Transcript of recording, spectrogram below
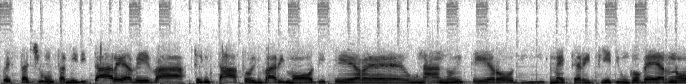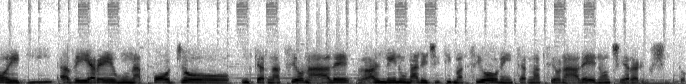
Questa giunta militare aveva tentato in vari modi per eh, un anno intero di mettere in piedi un governo e di avere un appoggio internazionale internazionale, almeno una legittimazione internazionale e non c'era riuscito.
